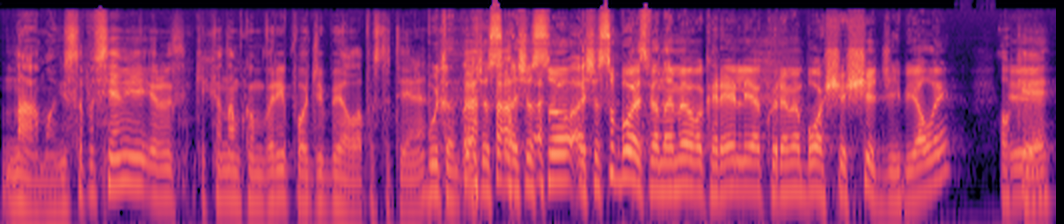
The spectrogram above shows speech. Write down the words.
namą, visą pasiemi ir kiekvienam kambarį po JBL pastatė. Būtent, aš esu, aš, esu, aš esu buvęs viename vakarėlėje, kuriame buvo šeši JBL. -ai. Okay.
